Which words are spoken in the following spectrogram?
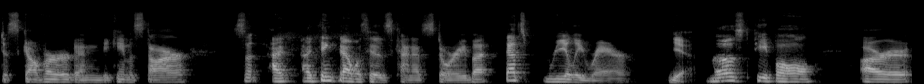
discovered and became a star? So I I think that was his kind of story, but that's really rare. Yeah, most people are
